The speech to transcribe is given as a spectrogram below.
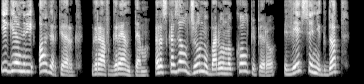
И Генри Оверкерк, граф Грентем, рассказал Джону барону Колпеперу весь анекдот,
